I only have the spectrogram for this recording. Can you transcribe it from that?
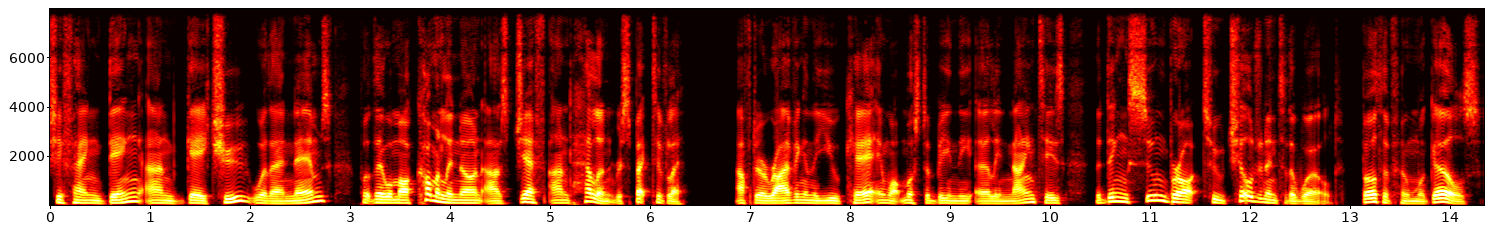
Shifeng Ding and Gei Chu were their names, but they were more commonly known as Jeff and Helen, respectively. After arriving in the UK in what must have been the early 90s, the Dings soon brought two children into the world, both of whom were girls.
